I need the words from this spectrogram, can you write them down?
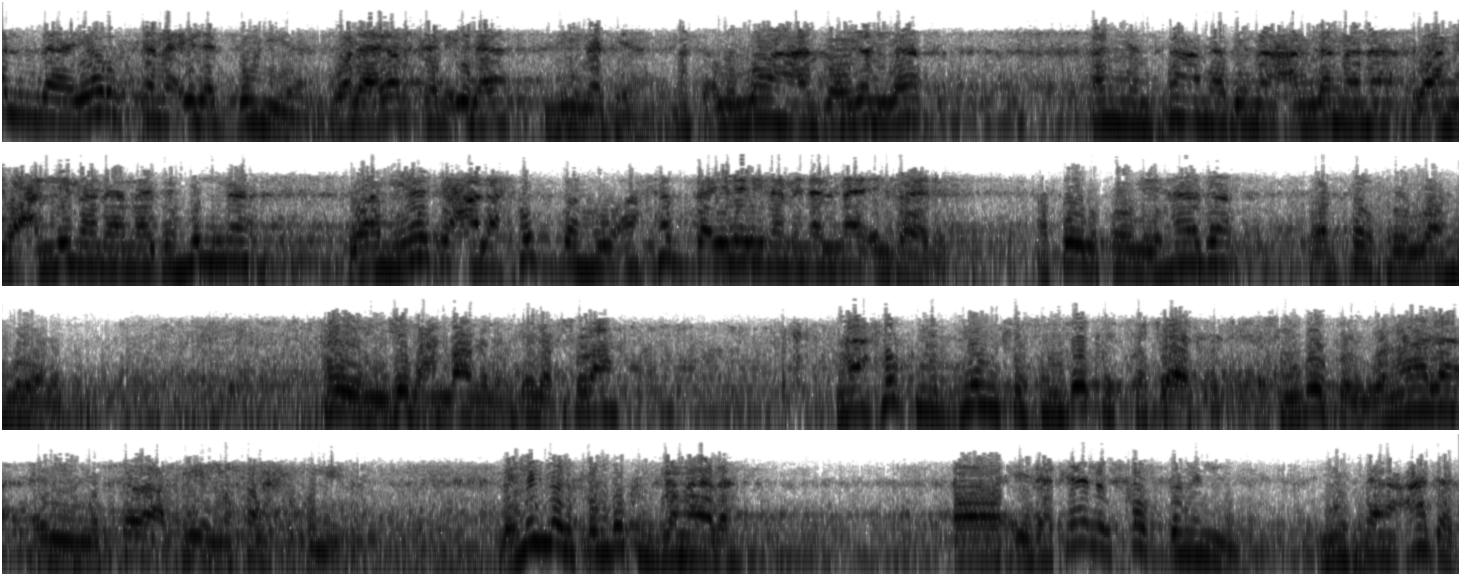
ألا يركن إلى الدنيا ولا يركن إلى زينتها. نسأل الله عز وجل أن ينفعنا بما علمنا وأن يعلمنا ما جهلنا وأن يجعل حبه أحب إلينا من الماء البارد. أقول قولي هذا وأستغفر الله لي ولكم. طيب نجيب عن بعض الأسئلة بسرعة. ما حكم الدين في صندوق التكاتف في صندوق الزمالة المتبع فيه المصالح الحكومية بالنسبة لصندوق الزمالة آه إذا كان القصد منه مساعدة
